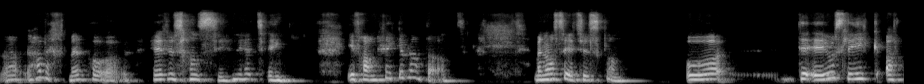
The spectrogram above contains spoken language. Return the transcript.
jeg har vært med på helt usannsynlige ting i Frankrike, bl.a., men også i Tyskland. Og det er jo slik at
